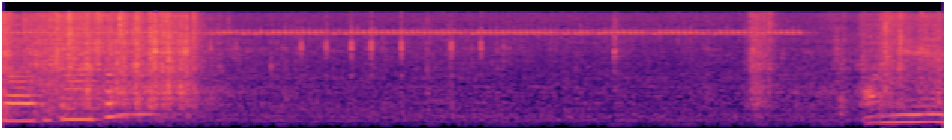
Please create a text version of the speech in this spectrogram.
따다다다 아니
